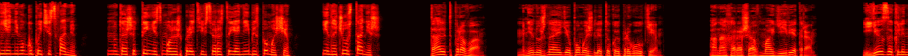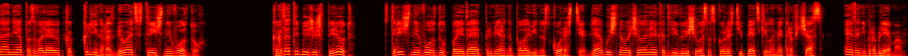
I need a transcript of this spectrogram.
«Я не могу пойти с вами, но даже ты не сможешь пройти все расстояние без помощи, иначе устанешь». Тальт права. Мне нужна ее помощь для такой прогулки. Она хороша в магии ветра. Ее заклинания позволяют как клин разбивать встречный воздух. Когда ты бежишь вперед, Встречный воздух поедает примерно половину скорости. Для обычного человека, двигающегося со скоростью 5 км в час, это не проблема.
